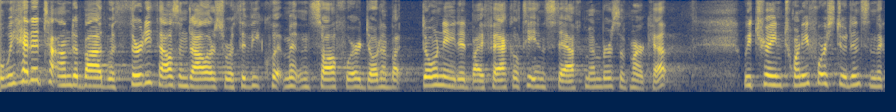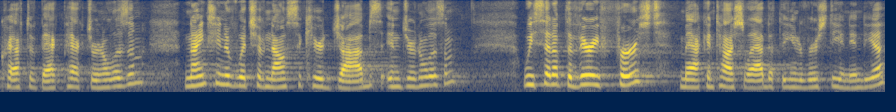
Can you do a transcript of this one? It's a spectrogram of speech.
we headed to Ahmedabad with $30,000 worth of equipment and software donated by faculty and staff members of Marquette. We trained 24 students in the craft of backpack journalism, 19 of which have now secured jobs in journalism. We set up the very first Macintosh lab at the university in India.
